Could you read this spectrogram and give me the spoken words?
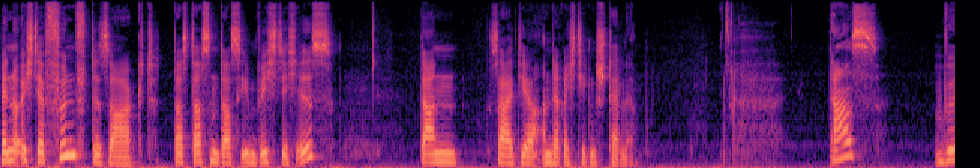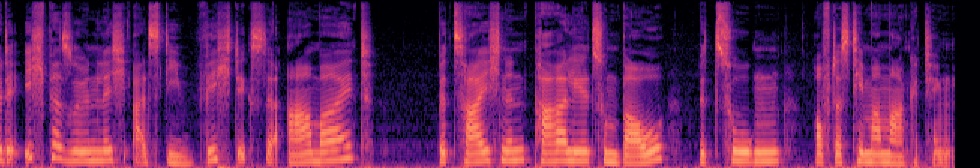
wenn euch der Fünfte sagt, dass das und das ihm wichtig ist, dann seid ihr an der richtigen Stelle. Das würde ich persönlich als die wichtigste Arbeit bezeichnen, parallel zum Bau, bezogen auf das Thema Marketing.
